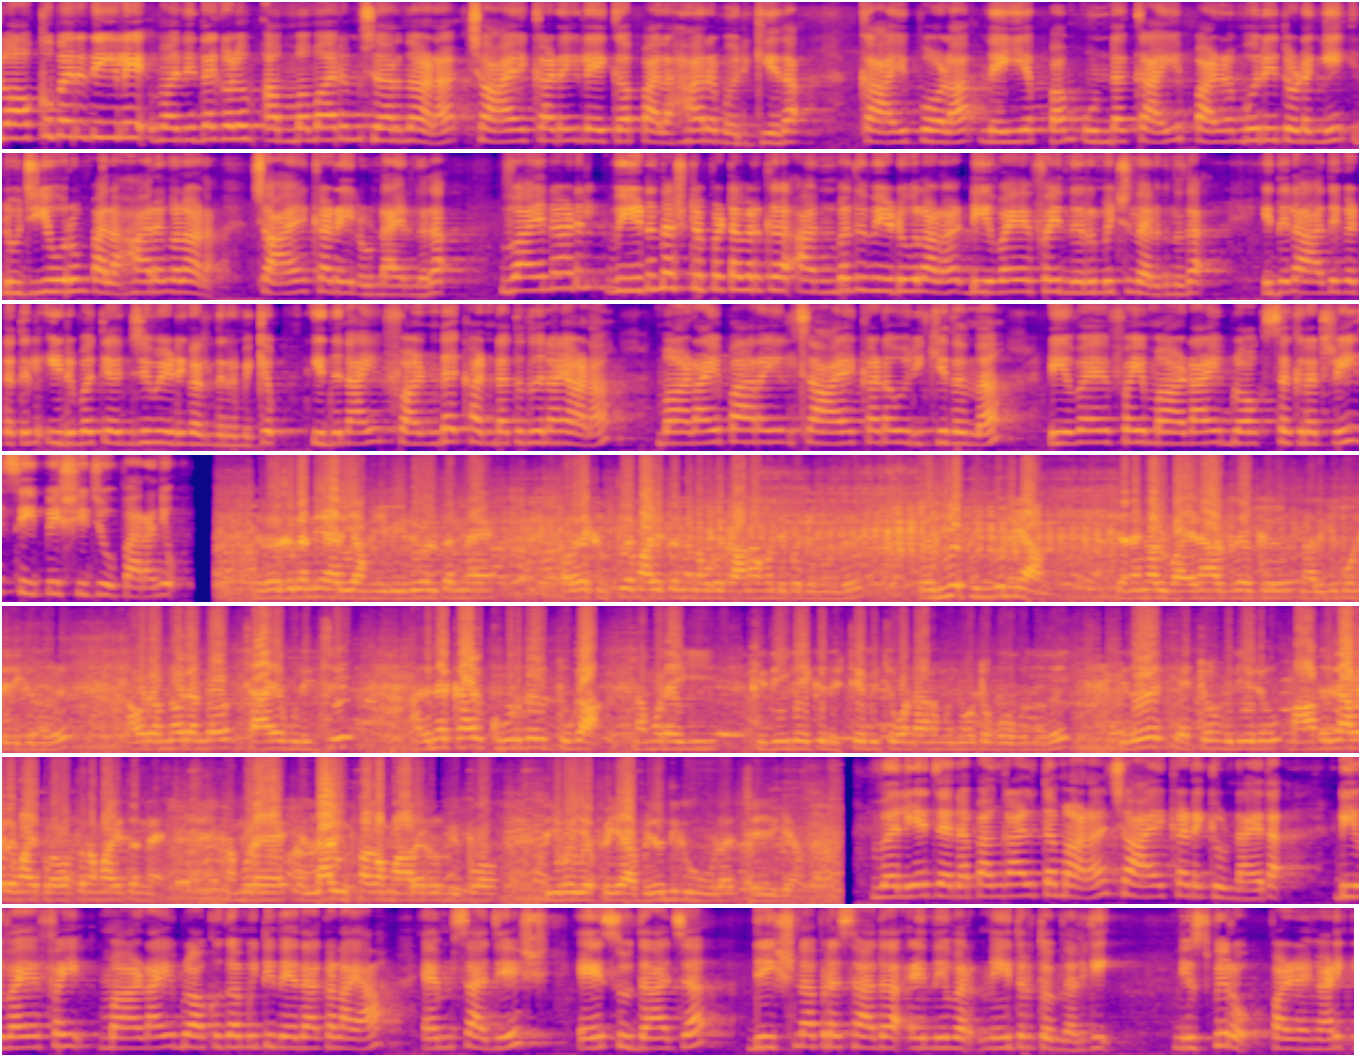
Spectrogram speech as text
ബ്ലോക്ക് പരിധിയിലെ വനിതകളും അമ്മമാരും ചേർന്നാണ് ചായക്കടയിലേക്ക് പലഹാരമൊരുക്കിയത്. കായ്പോള നെയ്യപ്പം ഉണ്ടക്കായി പഴംപൊരി തുടങ്ങി രുചിയൂറും പലഹാരങ്ങളാണ് ചായക്കടയിലുണ്ടായിരുന്നത്. വയനാടിൽ വീട് നഷ്ടപ്പെട്ടവർക്ക് അൻപത് വീടുകളാണ് ഡിവൈഎഫ്ഐ നിർമ്മിച്ചു നൽകുന്നത്. ഇതിൽ ആദ്യഘട്ടത്തിൽ ഇരുപത്തിയഞ്ച് വീടുകൾ നിർമ്മിക്കും. ഇതിനായി ഫണ്ട് കണ്ടെത്തുന്നതിനായാണ് മാടായിപ്പാറയിൽ ചായക്കട ഒരുക്കിയതെന്ന് DYFI Madayi block secretary C P Shiju പറഞ്ഞു. നിങ്ങൾക്ക് തന്നെ അറിയാം ഈ വീഡിയോയിൽ തന്നെ വളരെ കൃത്യമായി തന്നെ നമുക്ക് കാണാൻ വേണ്ടി പറ്റുന്നുണ്ട്. വലിയ പിന്തുണയാണ് ജനങ്ങൾ വയനാട്ടിലേക്ക് നൽകിക്കൊണ്ടിരിക്കുന്നത്. അവർ ഒന്നോ രണ്ടോ ചായ കുടിച്ച് അതിനേക്കാൾ കൂടുതൽ തുക നമ്മുടെ ഈ നിധിയിലേക്ക് നിക്ഷേപിച്ചുകൊണ്ടാണ് മുന്നോട്ട് പോകുന്നത്. ഇത് ഏറ്റവും വലിയൊരു മാതൃകാപരമായ പ്രവർത്തനമായി തന്നെ നമ്മുടെ എല്ലാ വിഭാഗം ആളുകളും ഇപ്പോൾ ഡിവൈഎഫ്ഐയെ അഭിനന്ദിക്കുക ചെയ്യുകയാണ്. വലിയ ജനപങ്കാളിത്തമാണ് ചായക്കടയ്ക്കുണ്ടായത്. ഡിവൈഎഫ്ഐ മാടായി ബ്ലോക്ക് കമ്മിറ്റി നേതാക്കളായ എം സജേഷ് എ സുധാജ് ദീക്ഷണ പ്രസാദ് എന്നിവർ നേതൃത്വം നൽകി. News bureau Pazhayangadi.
